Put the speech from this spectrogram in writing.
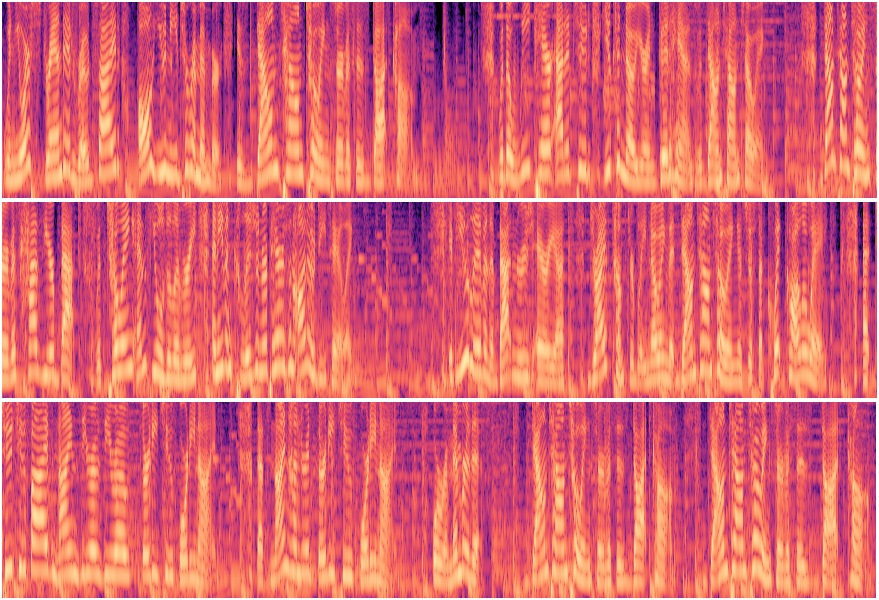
When you're stranded roadside, all you need to remember is downtowntowingservices.com. With a we care attitude, you can know you're in good hands with Downtown Towing. Downtown Towing Service has your back with towing and fuel delivery, and even collision repairs and auto detailing. If you live in the Baton Rouge area, drive comfortably knowing that Downtown Towing is just a quick call away at 225 900 3249. That's 93249. Or remember this downtowntowingservices.com. Downtowntowingservices.com.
